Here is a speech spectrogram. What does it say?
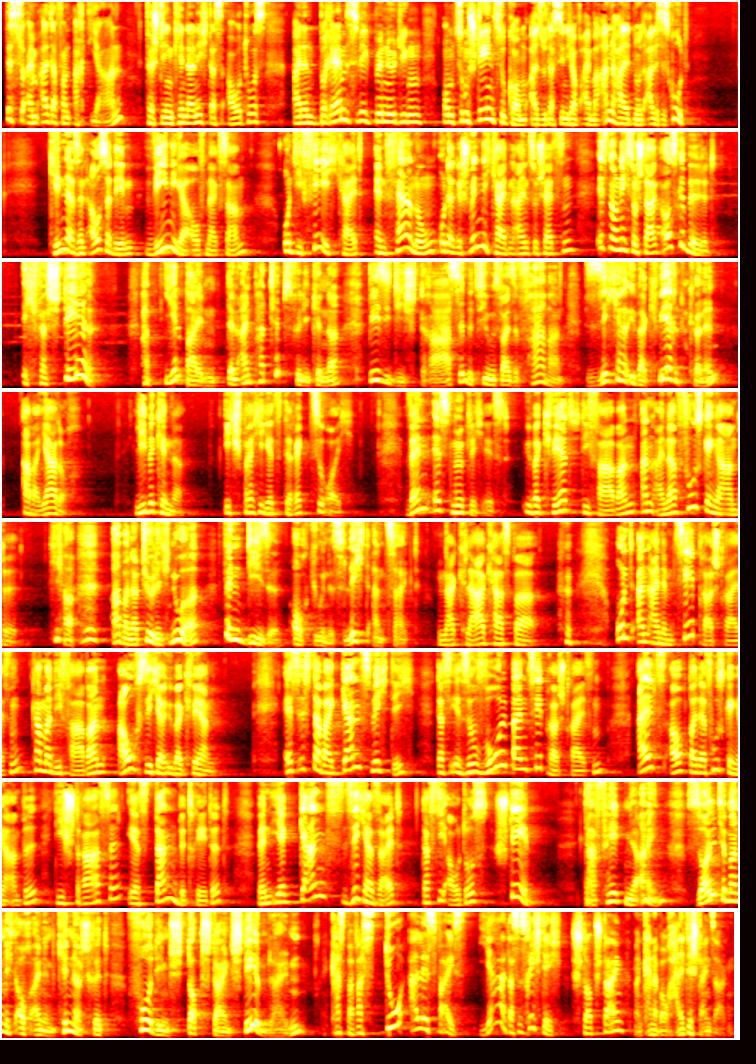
Bis zu einem Alter von acht Jahren verstehen Kinder nicht, dass Autos einen Bremsweg benötigen, um zum Stehen zu kommen, also dass sie nicht auf einmal anhalten und alles ist gut. Kinder sind außerdem weniger aufmerksam und die Fähigkeit, Entfernungen oder Geschwindigkeiten einzuschätzen, ist noch nicht so stark ausgebildet. Ich verstehe. Habt ihr beiden denn ein paar Tipps für die Kinder, wie sie die Straße bzw. Fahrbahn sicher überqueren können? Aber ja doch. Liebe Kinder, ich spreche jetzt direkt zu euch. Wenn es möglich ist, überquert die Fahrbahn an einer Fußgängerampel. Ja, aber natürlich nur, wenn diese auch grünes Licht anzeigt. Na klar, Kaspar. Und an einem Zebrastreifen kann man die Fahrbahn auch sicher überqueren. Es ist dabei ganz wichtig, dass ihr sowohl beim Zebrastreifen als auch bei der Fußgängerampel die Straße erst dann betretet, wenn ihr ganz sicher seid, dass die Autos stehen. Da fällt mir ein, sollte man nicht auch einen Kinderschritt vor dem Stoppstein stehen bleiben? Kaspar, was du alles weißt. Ja, das ist richtig. Stoppstein, man kann aber auch Haltestein sagen.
